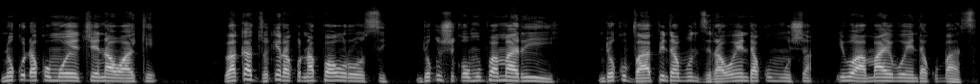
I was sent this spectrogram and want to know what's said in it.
nokuda kwomwoyo chena wake. Vakadzokera kuna paurosi ndokusvikomupa mari iyi ndokubva apinda munzira oenda kumusha ivo amai voenda kubasa.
